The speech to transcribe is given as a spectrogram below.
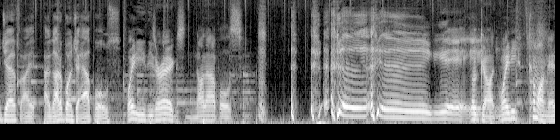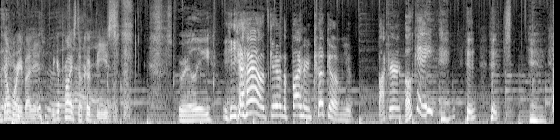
Hey Jeff, I I got a bunch of apples. Whitey, these are eggs, not apples. Oh god, Whitey, come on man, don't worry about it. We could probably still cook these. Really? yeah, let's get them in the fire and cook them, you fucker. Okay.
